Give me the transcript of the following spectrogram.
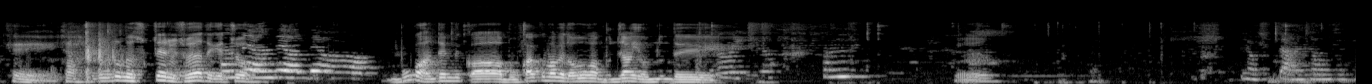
오케이. 자, 이 정도면 숙제를 줘야 되겠죠? 안 돼요, 안 돼요, 안 돼요. 뭐가 안 됩니까? 뭐 깔끔하게 넘어간 문장이 없는데. 한 음, 그냥 쉽지 않은 상황인데.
